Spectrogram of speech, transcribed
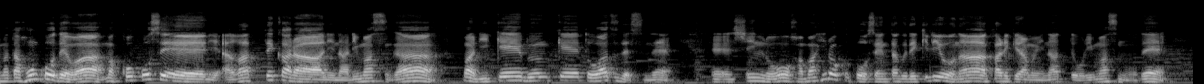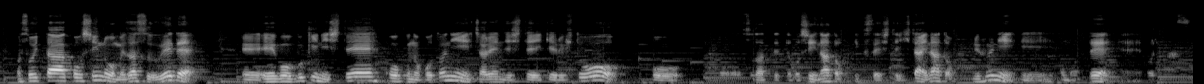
また、本校では、まあ、高校生に上がってからになりますが、まあ、理系、文系問わずですね、え進路を幅広くこう選択できるようなカリキュラムになっておりますので、まそういったこう進路を目指す上で、え英語を武器にして多くのことにチャレンジしていける人をこう育っていってほしいなと、育成していきたいなというふうに思っております。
